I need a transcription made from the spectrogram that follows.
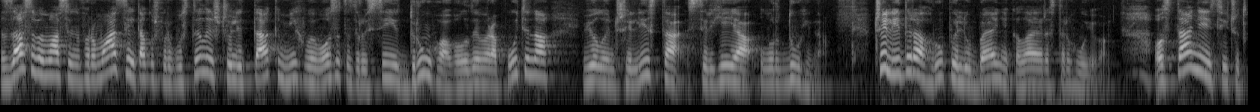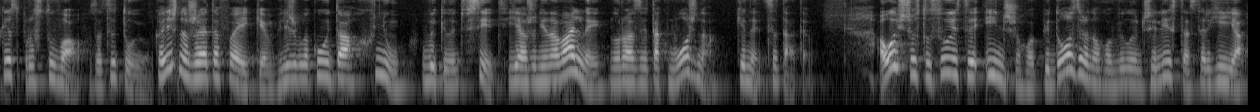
Засоби масової інформації також припустили, що літак міг вивозити з Росії друга Володимира Путіна, віолончеліста Сергія Лордугіна чи лідера групи Любе Ніколая Растергуєва. Останній ці чутки спростував. Зацитую: «Конечно же, это фейки. Бы какую-то хню викинуть в сеть. Я же не Навальний. Ну разве так можна? Кінець цитати. А ось що стосується іншого підозрюваного віолончеліста Сергія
